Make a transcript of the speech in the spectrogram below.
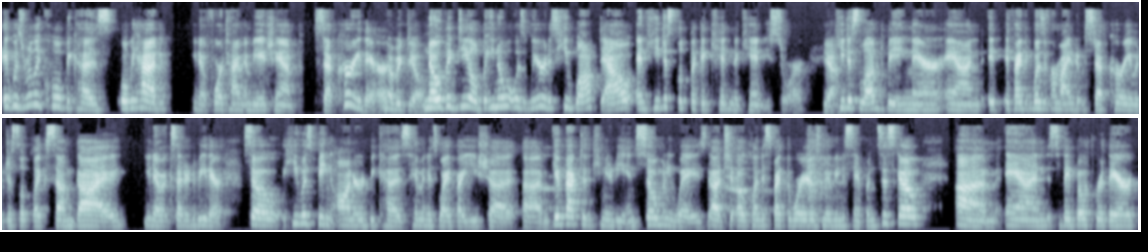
It was really cool because, well, we had, you know, four time NBA champ Steph Curry there. No big deal. No big deal. But you know what was weird is he walked out and he just looked like a kid in a candy store. Yeah. He just loved being there. And it, if I wasn't reminded it was Steph Curry, it would just look like some guy, you know, excited to be there. So he was being honored because him and his wife, Ayesha, um, give back to the community in so many ways uh, to Oakland, despite the Warriors moving to San Francisco. Um, and so they both were there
